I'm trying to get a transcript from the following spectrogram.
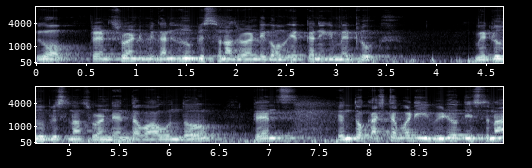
ఇగో ఫ్రెండ్స్ చూడండి మీకు అన్ని చూపిస్తున్నా చూడండి. ఇగో ఎక్కనికి మెట్లు. మెట్లు చూపిస్తున్నా చూడండి ఎంత బాగుందో. ఫ్రెండ్స్ ఎంతో కష్టపడి ఈ వీడియో తీస్తున్నా.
